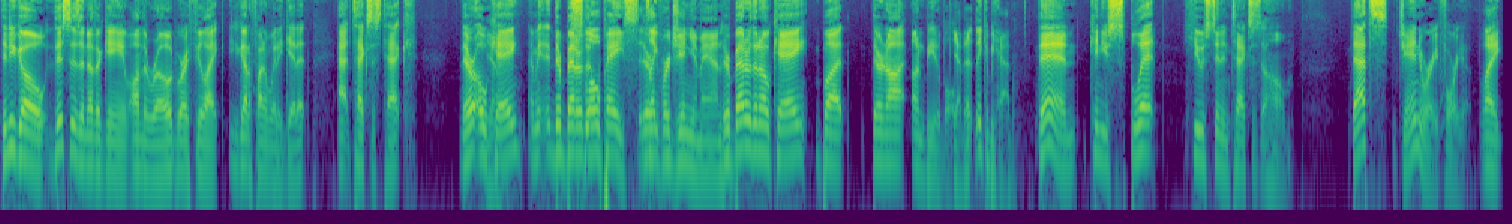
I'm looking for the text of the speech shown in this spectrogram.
Then you go. This is another game on the road where I feel like you got to find a way to get it at Texas Tech. They're okay. I mean, they're better than Slow than pace. It's like Virginia, man. they're better than okay, but they're not unbeatable. Yeah, they could be had. Then can you split Houston and Texas at home? That's January for you. Like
